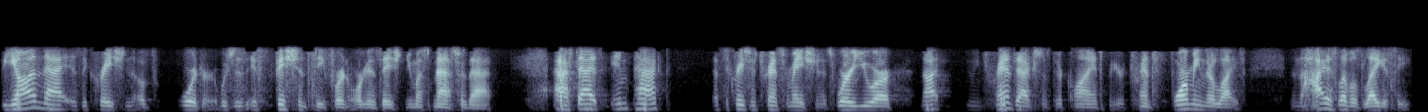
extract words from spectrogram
Beyond that is the creation of order, which is efficiency for an organization. You must master that. After that is impact. That's the creation of transformation. It's where you are not doing transactions with your clients, but you're transforming their life. And the highest level is legacy.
